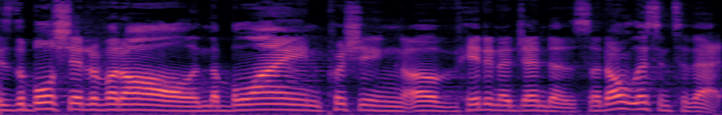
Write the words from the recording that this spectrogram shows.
is the bullshit of it all and the blind pushing of hidden agendas. So don't listen to that.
